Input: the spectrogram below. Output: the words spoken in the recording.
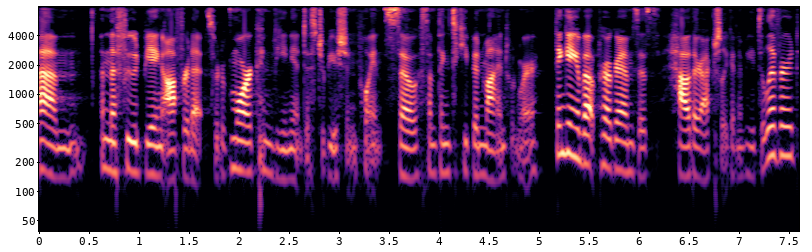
um, and the food being offered at sort of more convenient distribution points. So something to keep in mind when we're thinking about programs is how they're actually going to be delivered.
